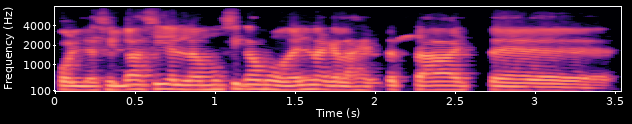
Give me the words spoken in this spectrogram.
por decirlo así, es la música moderna que la gente está, este,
